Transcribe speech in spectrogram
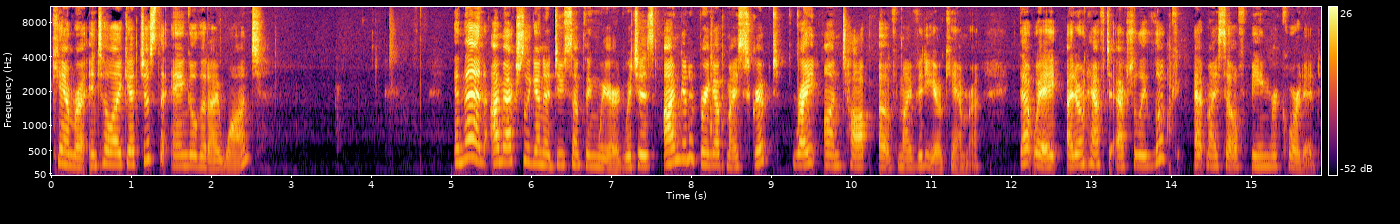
camera until I get just the angle that I want. And then I'm actually going to do something weird, which is I'm going to bring up my script right on top of my video camera. That way I don't have to actually look at myself being recorded.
